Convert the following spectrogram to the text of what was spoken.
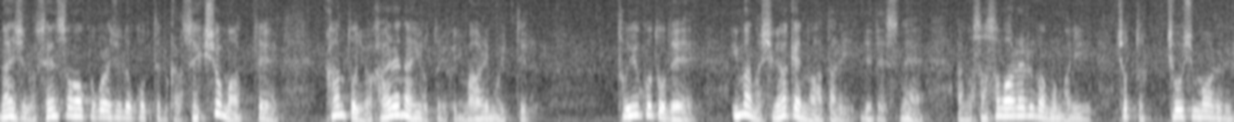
何しろ戦争がここら中で起こってるから関所もあって関東には帰れないよというふうに周りも言っている。ということで今の滋賀県の辺りでですねあの誘われるがままにちょっと調子も悪く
